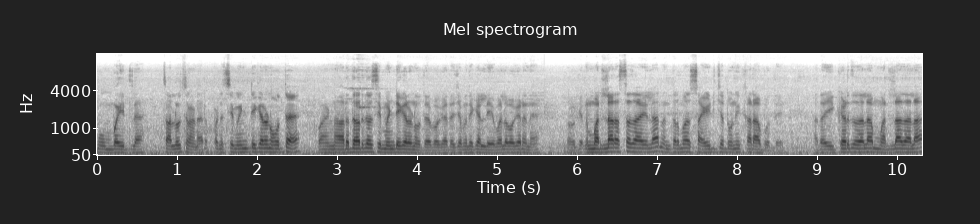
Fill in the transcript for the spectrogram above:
मुंबईतल्या चालूच राहणार. पण सिमेंटीकरण होतं आहे पण अर्धं अर्धं सिमेंटीकरण होतं आहे बघा. त्याच्यामध्ये काही लेवल वगैरे नाही. ओके मधला रस्ता जायला नंतर मग साईडचे दोन्ही खराब होते. आता इकडचा झाला मधला झाला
